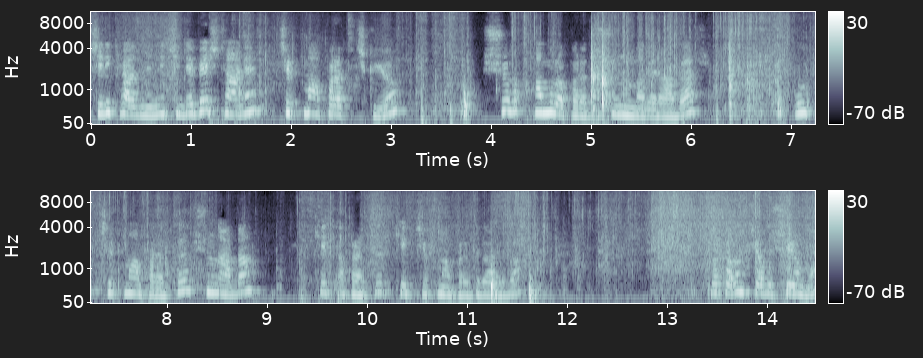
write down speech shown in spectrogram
çelik haznenin içinde 5 tane çırpma aparatı çıkıyor. Şu hamur aparatı şununla beraber. Bu çırpma aparatı. Şunlardan kek aparatı, kek çırpma aparatı galiba. Bakalım çalışıyor mu?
